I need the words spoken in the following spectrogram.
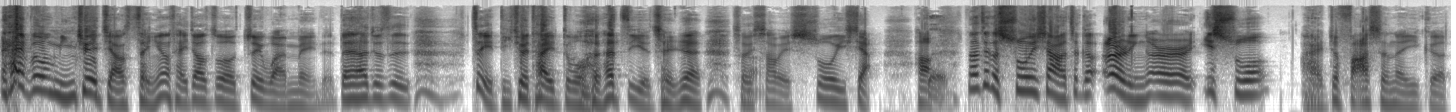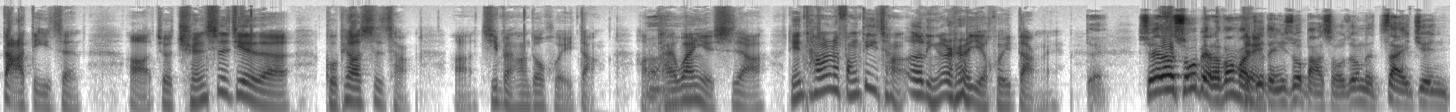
他也不用明确讲怎样才叫做最完美的，但他就是这也的确太多了，他自己也承认，所以稍微说一下。好，那这个说一下，这个二零二二一说，哎，就发生了一个大地震啊！就全世界的股票市场啊，基本上都回档。好，台湾也是啊，连台湾的房地产二零二二也回档哎。对。所以他缩表的方法就等于说，把手中的债券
